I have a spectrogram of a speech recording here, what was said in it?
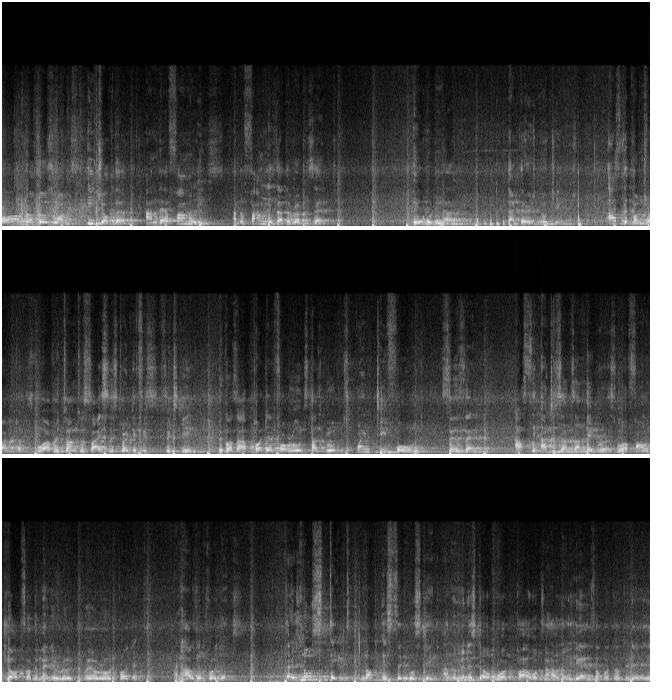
All of those ones, each of them, and their families, and the families that they represent, they wouldn't argue that there is no change. Ask the contractors who have returned to site since 2016 because our budget for roads has grown 20-fold since then. Ask the artisans and laborers who have found jobs on the many road, railroad projects and housing projects. There is no state, not a single state, and the Minister of Work, Power Works and Housing is here in Sokoto today,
